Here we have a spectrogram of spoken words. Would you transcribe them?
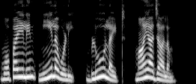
மொபைலின் நீல ஒளி ப்ளூ லைட் மாயாஜாலம்.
